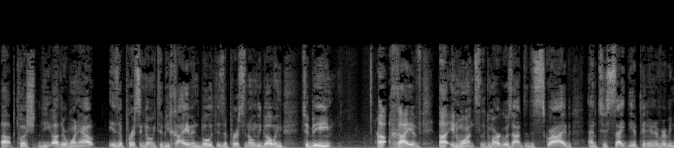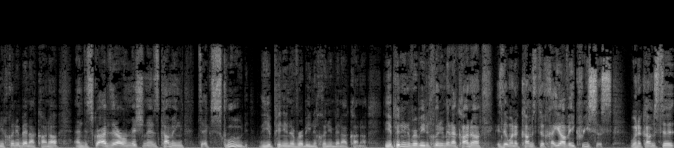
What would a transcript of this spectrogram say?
uh, push the other one out. Is a person going to be chayiv, and both is a person only going to be uh, uh, in one. The Gemara goes on to describe and to cite the opinion of Rabbi Nechuni ben Akana and describes that our Mishnah is coming to exclude the opinion of Rabbi Nechuni ben Akana. The opinion of Rabbi Nechuni ben Akana is that when it comes to chayav krisis, when it comes to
